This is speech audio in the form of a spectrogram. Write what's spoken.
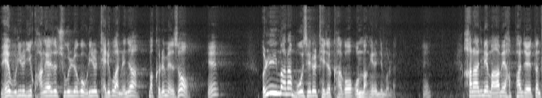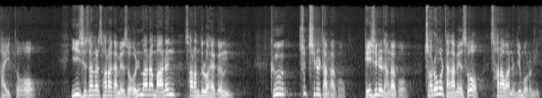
왜 우리를 이 광야에서 죽으려고 우리를 데리고 왔느냐 막 그러면서 예? 얼마나 모세를 대적하고 원망했는지 몰라요. 예? 하나님의 마음에 합한 자였던 다윗도 이 세상을 살아가면서 얼마나 많은 사람들로 하여금 그 수치를 당하고 배신을 당하고 조롱을 당하면서 살아왔는지 모릅니다.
